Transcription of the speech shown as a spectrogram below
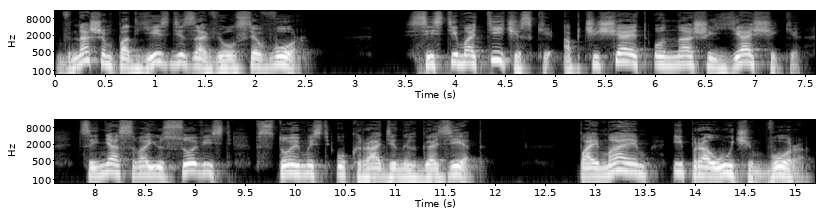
в нашем подъезде завелся вор. Систематически обчищает он наши ящики, ценя свою совесть в стоимость украденных газет. Поймаем и проучим вора.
